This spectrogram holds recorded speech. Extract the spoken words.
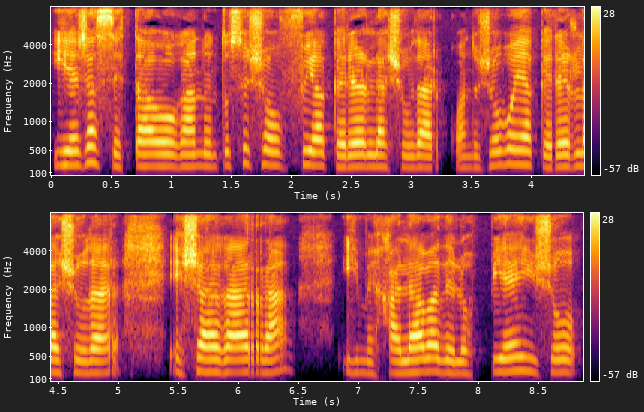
y ella se estaba ahogando, entonces yo fui a quererla ayudar. Cuando yo voy a quererla ayudar, ella agarra y me jalaba de los pies y yo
